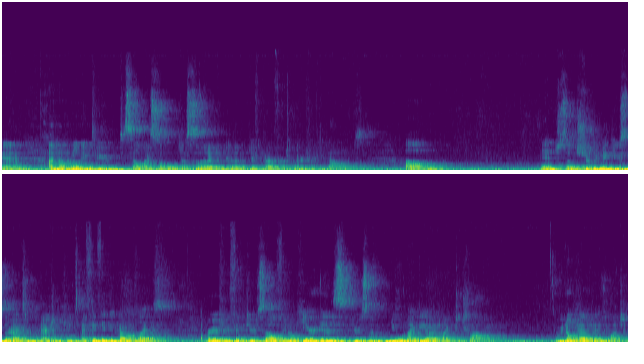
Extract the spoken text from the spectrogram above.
and I'm not willing to, to sell my soul just so that I can get a gift card for $250. Um, and so, should we make use of their action, action teams? I think they do have a place. Where if you think to yourself, you know, here is here's a new idea I'd like to try, and we don't have it in the budget,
